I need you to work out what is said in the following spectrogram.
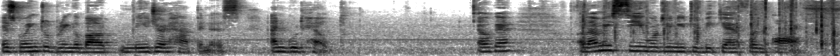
is going to bring about major happiness and good health. Okay? Uh, let me see what you need to be careful of.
